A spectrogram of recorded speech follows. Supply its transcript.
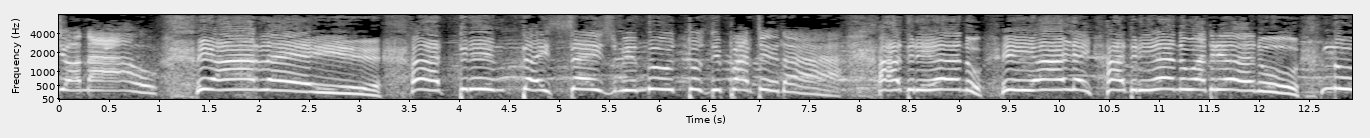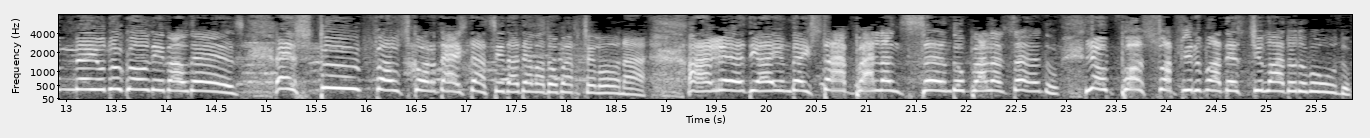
Internacional! E Arley! A 36 minutos de partida! Adriano e Arley! Adriano, Adriano! No meio do gol de Valdez! Estufa os cordéis da cidadela do Barcelona! A rede ainda está balançando, balançando! E eu posso afirmar deste lado do mundo,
